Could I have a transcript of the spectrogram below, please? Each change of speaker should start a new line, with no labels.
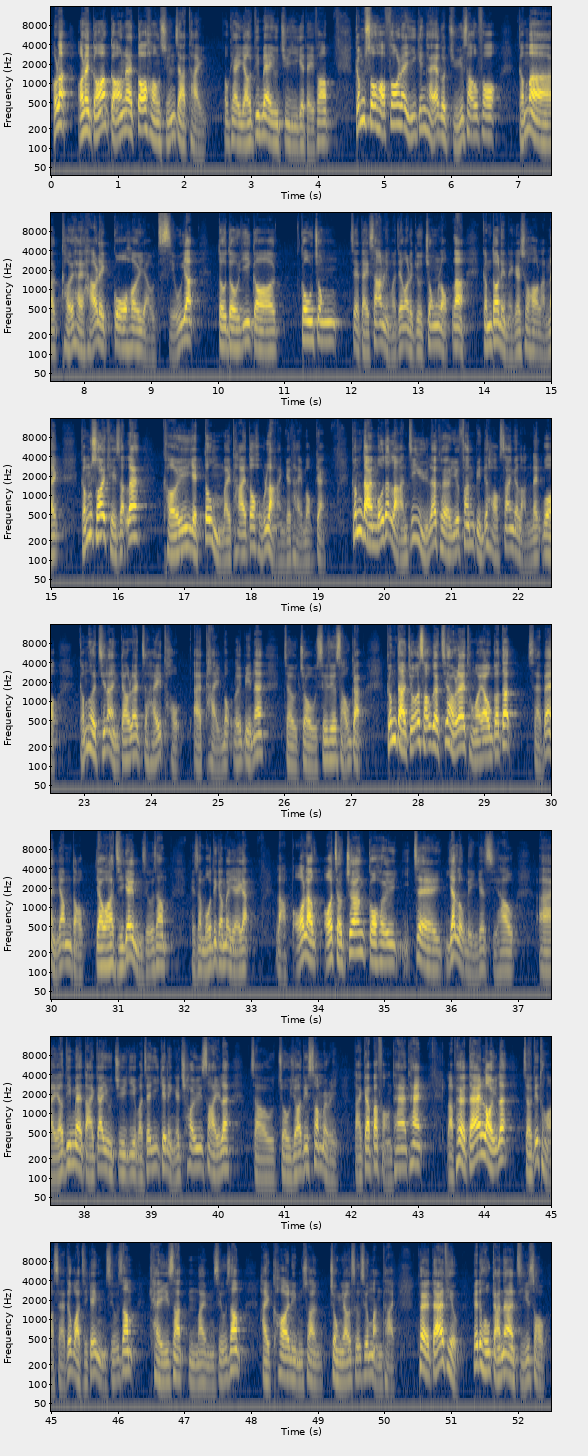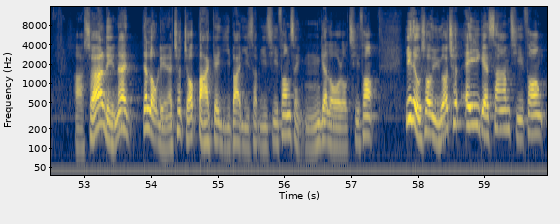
好啦，我哋講一講咧多項選擇題，OK 有啲咩要注意嘅地方。咁數學科咧已經係一個主修科，咁啊佢係考你過去由小一到到呢個高中，即係第三年或者我哋叫中六啦，咁多年嚟嘅數學能力。咁所以其實咧佢亦都唔係太多好難嘅題目嘅。咁但係冇得難之餘咧，佢又要分辨啲學生嘅能力喎。咁佢只能夠咧就喺圖誒題目裏邊咧就做少少手腳。咁但係做咗手腳之後咧，同學又覺得成日俾人陰到，又話自己唔小心。其實冇啲咁嘅嘢嘅。嗱，我就我就將過去即係一六年嘅時候誒、有啲咩大家要注意，或者呢幾年嘅趨勢咧，就做咗啲 summary，大家不妨聽一聽。嗱，譬如第一類咧，就啲同學成日都話自己唔小心，其實唔係唔小心，係概念上仲有少少問題。譬如第一條一啲好簡單嘅指數，啊，上一年咧一六年係出咗八嘅二百二十二次方乘五嘅六六次方，呢條數如果出 A 嘅三次方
